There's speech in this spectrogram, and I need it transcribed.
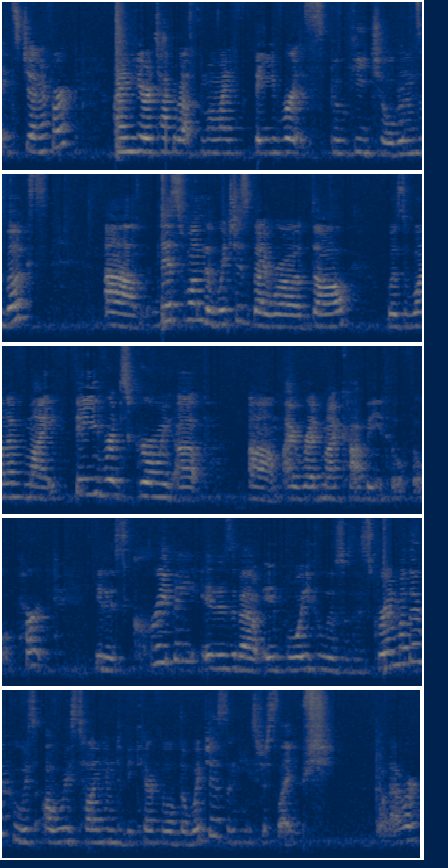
it's Jennifer. I'm here to talk about some of my favorite spooky children's books. Um, this one, The Witches by Roald Dahl, was one of my favorites growing up. Um, I read my copy until it fell apart. It is creepy. It is about a boy who lives with his grandmother who is always telling him to be careful of the witches and he's just like, Psh, whatever.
